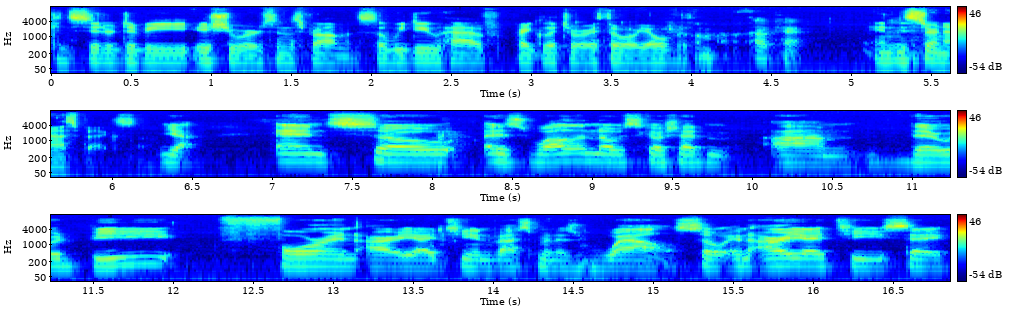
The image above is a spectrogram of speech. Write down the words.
considered to be issuers in this province. So we do have regulatory authority over them Okay. In certain aspects. Yeah. And so, as well in Nova Scotia, um, there would be foreign REIT investment as well. So, in REIT, say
